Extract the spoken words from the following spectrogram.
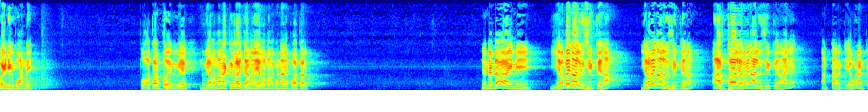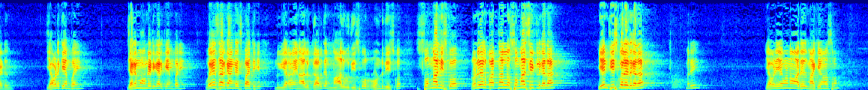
బయటికి పోండి. పోతారు పోయి నువ్వే నువ్వు వెళ్ళమనక్కర్లా జనం వెళ్ళమనకుండానే పోతారు. ఏంటంటే ఆయన్ని ఇరవై నాలుగు సీట్లేనా? ఇరవై నాలుగు సీట్లేనా? ఆఫ్టర్ ఆల్ ఇరవై నాలుగు సీట్లేనా అని ఎవడు ఎవడంటాడు? ఎవడికేం పని? జగన్మోహన్ రెడ్డి గారికి ఏం పని? వైఎస్ఆర్ కాంగ్రెస్ పార్టీకి నువ్వు ఇరవై నాలుగు కాబట్టి నాలుగు తీసుకో రెండు తీసుకో సున్నా తీసుకో. రెండు వేల పద్నాలుగులో సున్నా సీట్లు కదా. ఏం తీసుకోలేదు కదా? మరి? ఎవడు ఏమన్నావు ఆ రోజు మాకేం అవసరం?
